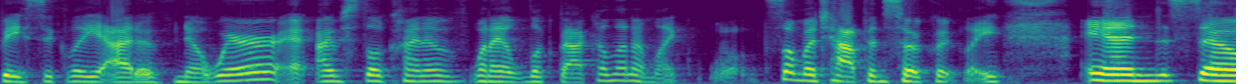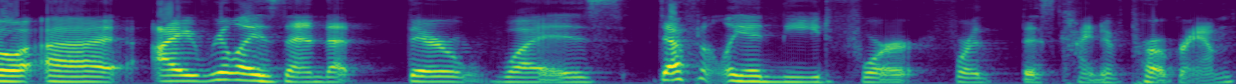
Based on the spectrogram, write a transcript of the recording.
basically out of nowhere. I'm still kind of, when I look back on that, I'm like, well, so much happened so quickly. And so uh, I realized then that there was definitely a need for for this kind of program.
